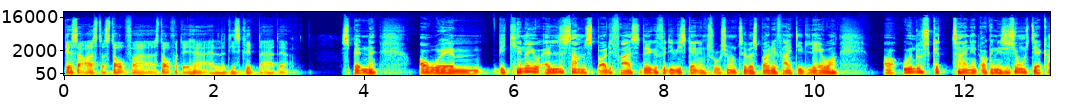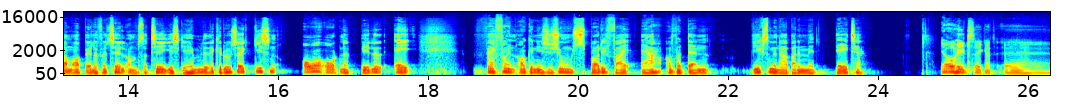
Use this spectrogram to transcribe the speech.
det er så os, der står for, står for det her, alle de skridt, der er der. Spændende. Og øhm, vi kender jo alle sammen Spotify, så det er ikke fordi, vi skal have en introduktion til, hvad Spotify de laver. Og uden du skal tegne et organisationsdiagram op eller fortælle om strategiske hemmeligheder, kan du så ikke give sådan overordnet billede af, hvad for en organisation Spotify er, og hvordan virksomheden arbejder med data? Jo, helt sikkert. Øh,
